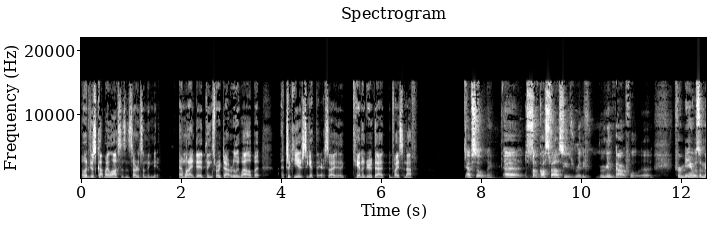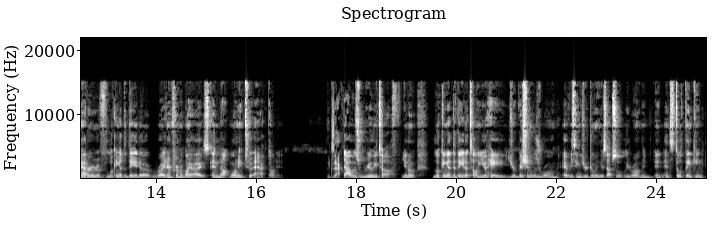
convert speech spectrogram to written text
I would have just cut my losses and started something new. And when I did, things worked out really well, but it took years to get there. So I can't agree with that advice enough. Absolutely. Uh, sunk cost fallacy is really, really powerful. Uh, for me, it was a matter of looking at the data right in front of my eyes and not wanting to act on it. Exactly. That was really tough. You know, looking at the data telling you, hey, your vision was wrong. Everything you're doing is absolutely wrong. And, and, and still thinking,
